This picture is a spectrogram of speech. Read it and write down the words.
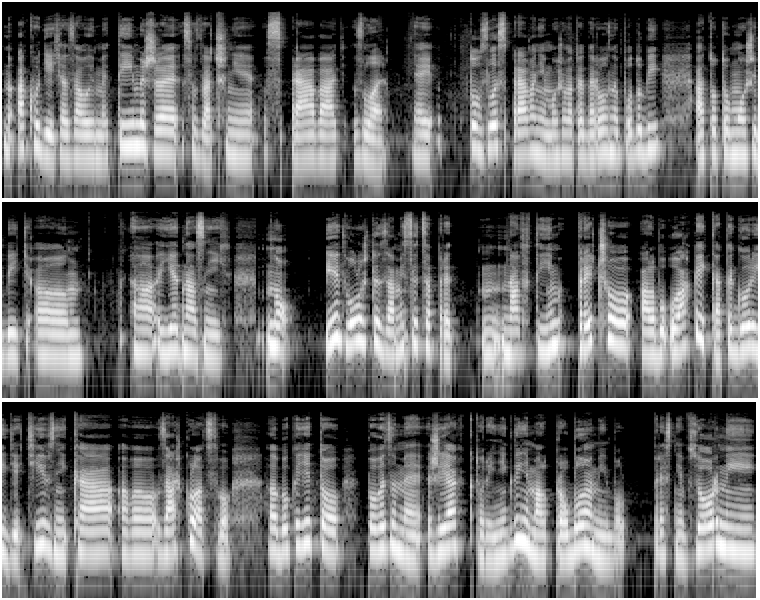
No ako dieťa zaujme tým, že sa začne správať zle. Hej, to zlé správanie môže mať teda rôzne podoby a toto môže byť um, uh, jedna z nich. No, je dôležité zamyslieť sa pred nad tým, prečo alebo u akej kategórii detí vzniká uh, záškoláctvo. Lebo keď je to, povedzme, žiak, ktorý nikdy nemal problémy, bol presne vzorný,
